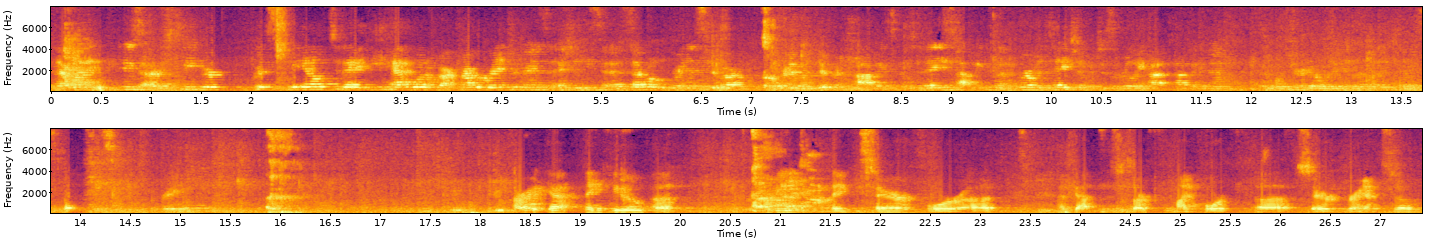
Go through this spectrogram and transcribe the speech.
And I want to introduce our speaker, Chris Chmiel. Today, he had one of our rancher grants, actually he's had several grants through our program on different topics, but today's topic is on fermentation, which is a really hot topic now, and we'll turn it over to him in a minute. Great. All right, yeah, thank you, uh. Thank you, Sarah, for, uh, I've gotten, this is our, my fourth, uh, SARE grant, so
